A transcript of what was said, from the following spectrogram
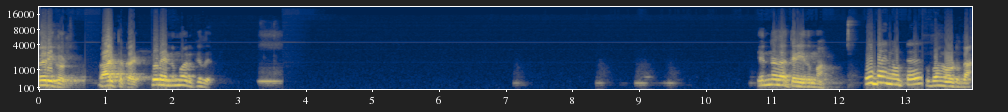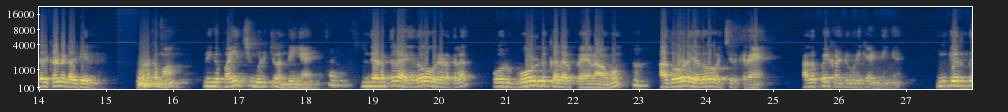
வெரி குட் வாழ்த்துக்கள். கூட என்னமோ இருக்குது. என்னதான் தெரியுதுமா ரூபாய் நோட்டு. ரூபாய் நோட்டு தான். சரி கண்ணை கழட்டிடுங்க. வணக்கம்மா. நீங்க பயிற்சி முடிச்சு வந்தீங்க. இந்த இடத்துல ஏதோ ஒரு இடத்துல ஒரு கோல்டு கலர் பேனாவும் அதோட ஏதோ வச்சிருக்கிறேன். அதை போய் கண்டுபிடிக்க வேண்டிங்க இங்க இருந்து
